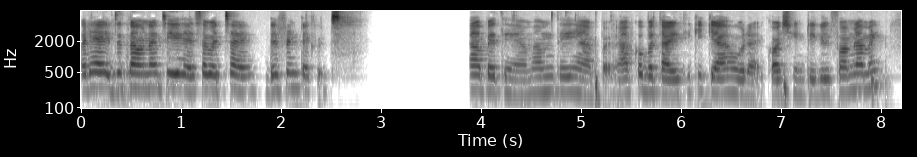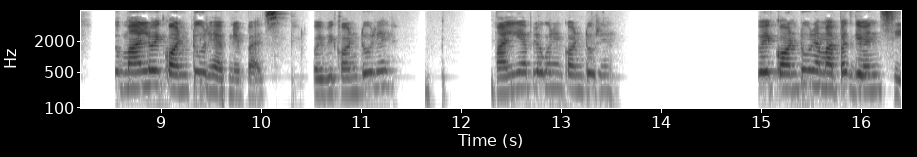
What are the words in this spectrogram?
पर है, जितना होना चाहिए है, सब अच्छा है डिफरेंट है कुछ। कहाँ पे थे हम? हम थे यहाँ पर। आपको बता रही थी कि क्या हो रहा है, कॉशी इंटीग्रल फॉर्मूला में। तो मान लो एक कॉन्टूर है अपने पास। कोई भी कॉन्टूर है? मान लिया आप लोगों ने कॉन्टूर है। तो एक कॉन्टूर हमारे पास गिवन सी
